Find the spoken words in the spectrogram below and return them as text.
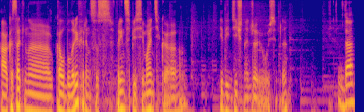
А касательно callable references, в принципе, семантика идентичная Java 8, да? Да.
